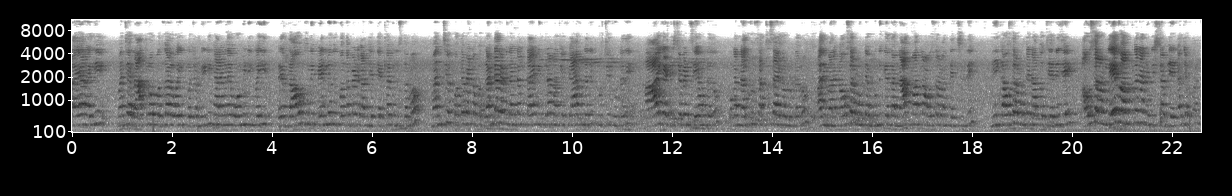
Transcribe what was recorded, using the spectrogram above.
తయారయ్యి మంచిగా రాత్రి పొద్దుగాల పోయి కొంచెం మీటింగ్ అనగానే ఓ మీటింగ్ పోయి రేపు దావుతుంది పెళ్ళి ఉంది కొత్తపేట అని చెప్పి ఎట్లా పిలుస్తామో మంచిగా కొత్తపేట ఒక గంట రెండు గంటల టైం ఇద్దరా మంచిగా ఫ్యాన్ ఉంటుంది కుర్చీలు ఉంటుంది హాయిగా డిస్టర్బెన్స్ ఏమి ఉండదు ఒక నలుగురు సక్సెస్ అయిన వాళ్ళు ఉంటారు అది మనకు అవసరం ఉంటే ముందుకెళ్దాం నాకు మాత్రం అవసరం అని తెలిసింది. నీకు అవసరం ఉంటే నాతో జర్నీ చేయి అవసరం లేదు అనుకుంటే నన్ను డిస్టర్బ్ చేయకని చెప్పండి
